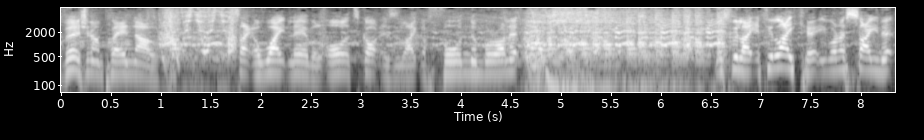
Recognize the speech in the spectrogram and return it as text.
Version I'm playing now, it's like a white label. All it's got is like a phone number on it. Must be like, if you like it, you want to sign it.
